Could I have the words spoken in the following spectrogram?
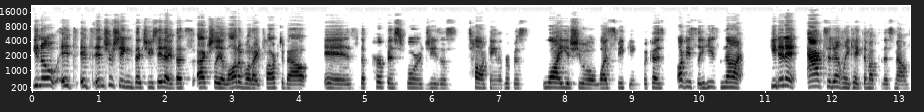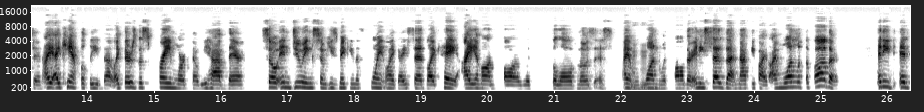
you know, it's it's interesting that you say that. That's actually a lot of what I talked about is the purpose for Jesus talking, the purpose why Yeshua was speaking, because obviously he's not he didn't accidentally take them up to this mountain. I, I can't believe that. Like there's this framework that we have there. So in doing so, he's making this point, like I said, like, hey, I am on par with the law of Moses. I am Mhm. one with Father. And he says that in Matthew 5. I'm one with the Father and he and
